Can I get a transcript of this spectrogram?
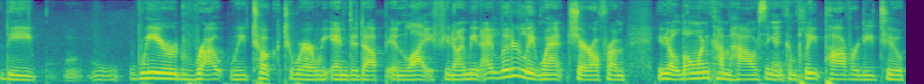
the weird route we took to where we ended up in life. You know, I mean, I literally went, Cheryl, from, you know, low income housing and complete poverty to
